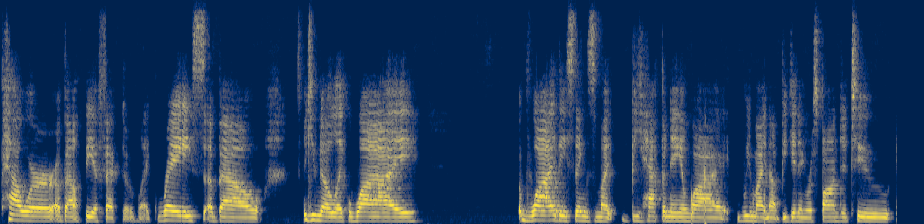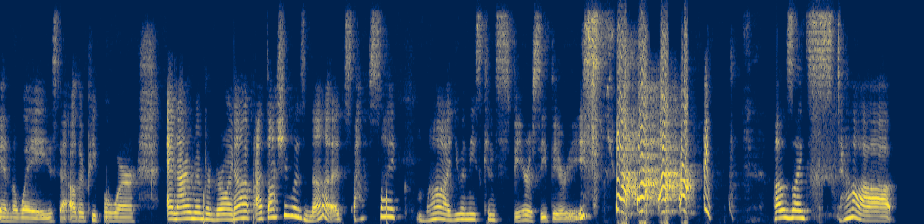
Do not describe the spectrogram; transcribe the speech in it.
power, about the effect of like race, about, you know, like why why these things might be happening and why we might not be getting responded to in the ways that other people were. And I remember growing up, I thought she was nuts. I was like, Ma, you and these conspiracy theories. I was like, stop.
